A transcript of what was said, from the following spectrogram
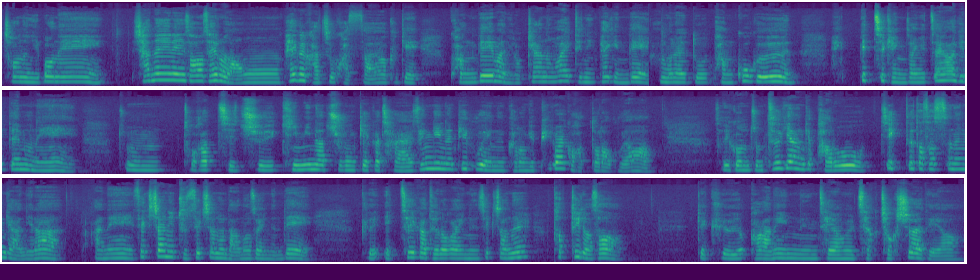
저는 이번에 샤넬에서 새로 나온 팩을 가지고 갔어요. 그게 광대에만 이렇게 하는 화이트닝 팩인데 아무래도 방콕은 햇빛이 굉장히 쨍하기 때문에 좀 저같이 주, 김이나 주근깨가 잘 생기는 피부에는 그런 게 필요할 것 같더라고요. 그래서 이건 좀 특이한 게 바로 찍 뜯어서 쓰는 게 아니라 안에 섹션이 두 섹션으로 나눠져 있는데 그 액체가 들어가 있는 섹션을 터트려서 이렇게 그, 그 안에 있는 제형을 적, 적셔야 돼요.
